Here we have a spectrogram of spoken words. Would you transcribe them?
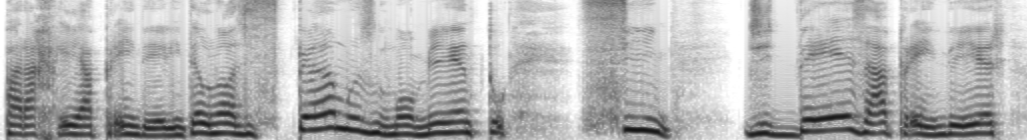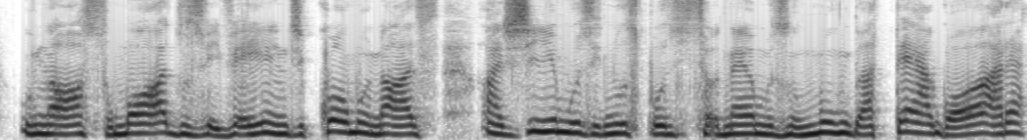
para reaprender. Então, nós estamos no momento, sim, de desaprender o nosso modus vivendi, como nós agimos e nos posicionamos no mundo até agora,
